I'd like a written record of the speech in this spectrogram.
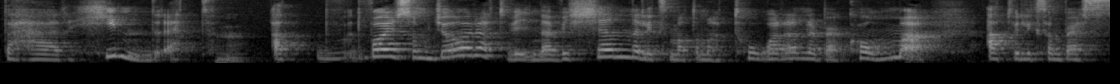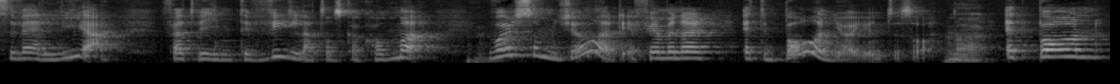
det här hindret? Mm. Att, vad är det som gör att vi, när vi känner liksom att de här tårarna börjar komma, att vi liksom börjar svälja för att vi inte vill att de ska komma? Vad är det som gör det? För jag menar, ett barn gör ju inte så. Nej. Ett barn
